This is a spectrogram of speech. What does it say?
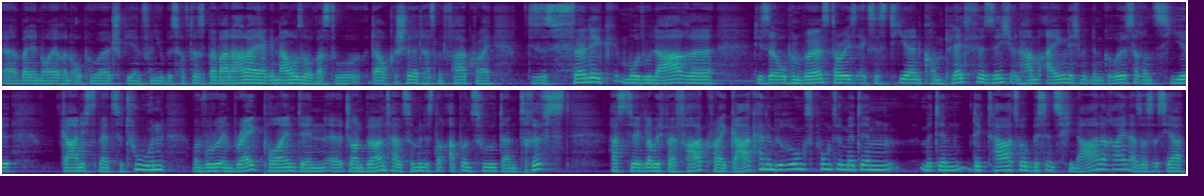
äh, bei den neueren Open-World-Spielen von Ubisoft. Das ist bei Valhalla ja genauso, was du da auch geschildert hast mit Far Cry. Dieses völlig modulare, diese Open-World-Stories existieren komplett für sich und haben eigentlich mit einem größeren Ziel gar nichts mehr zu tun. Und wo du in Breakpoint den äh, John Burnt halt zumindest noch ab und zu dann triffst, hast du ja, glaube ich, bei Far Cry gar keine Berührungspunkte mit dem, mit dem Diktator bis ins Finale rein. Also es ist ja,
